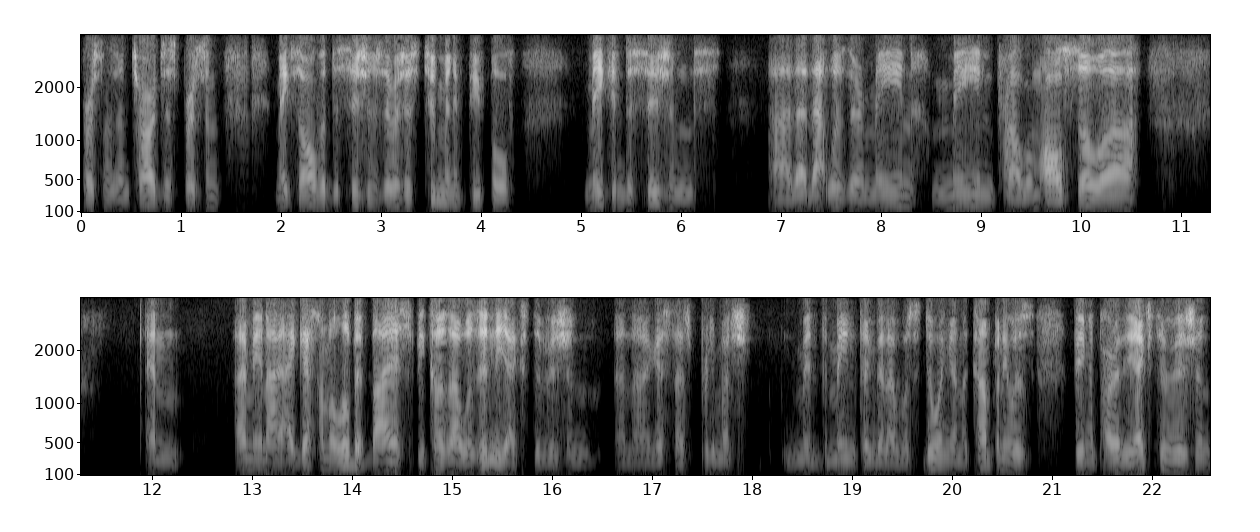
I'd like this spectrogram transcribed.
person is in charge. This person makes all the decisions. There was just too many people making decisions. Uh, that that was their main main problem. Also, uh, and I mean, I, I guess I'm a little bit biased because I was in the X division, and I guess that's pretty much the main thing that I was doing in the company was being a part of the X division.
